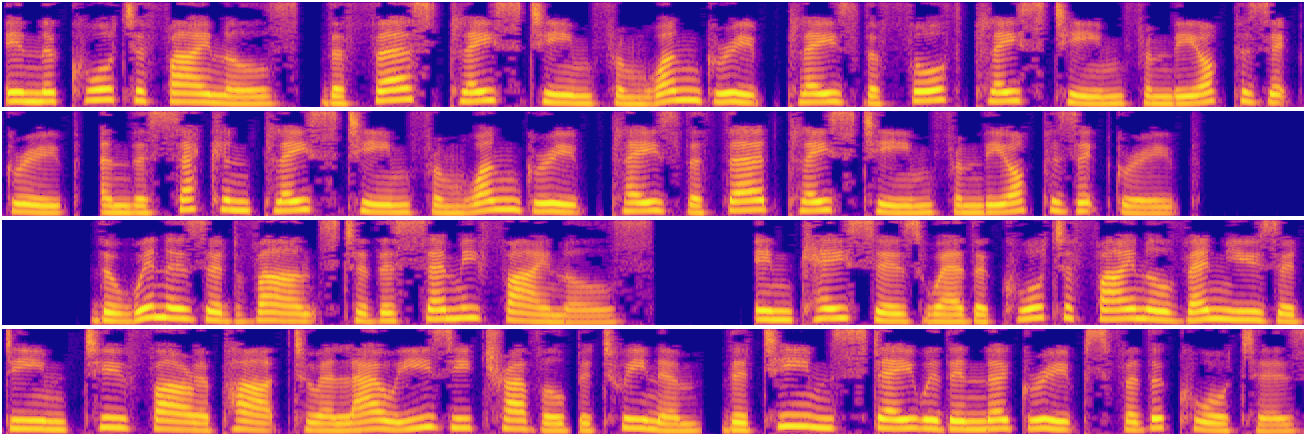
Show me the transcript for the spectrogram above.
In the quarter-finals, the first-place team from one group plays the fourth-place team from the opposite group, and the second-place team from one group plays the third-place team from the opposite group. The winners advance to the semi-finals. In cases where the quarter-final venues are deemed too far apart to allow easy travel between them, the teams stay within their groups for the quarters.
